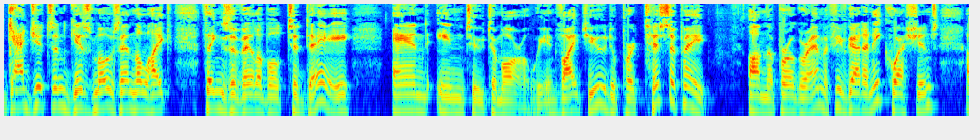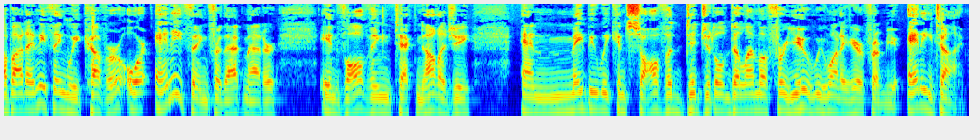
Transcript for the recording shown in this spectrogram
gadgets and gizmos and the like, things available today and into tomorrow. We invite you to participate on the program. If you've got any questions about anything we cover or anything for that matter involving technology, and maybe we can solve a digital dilemma for you. We want to hear from you anytime.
